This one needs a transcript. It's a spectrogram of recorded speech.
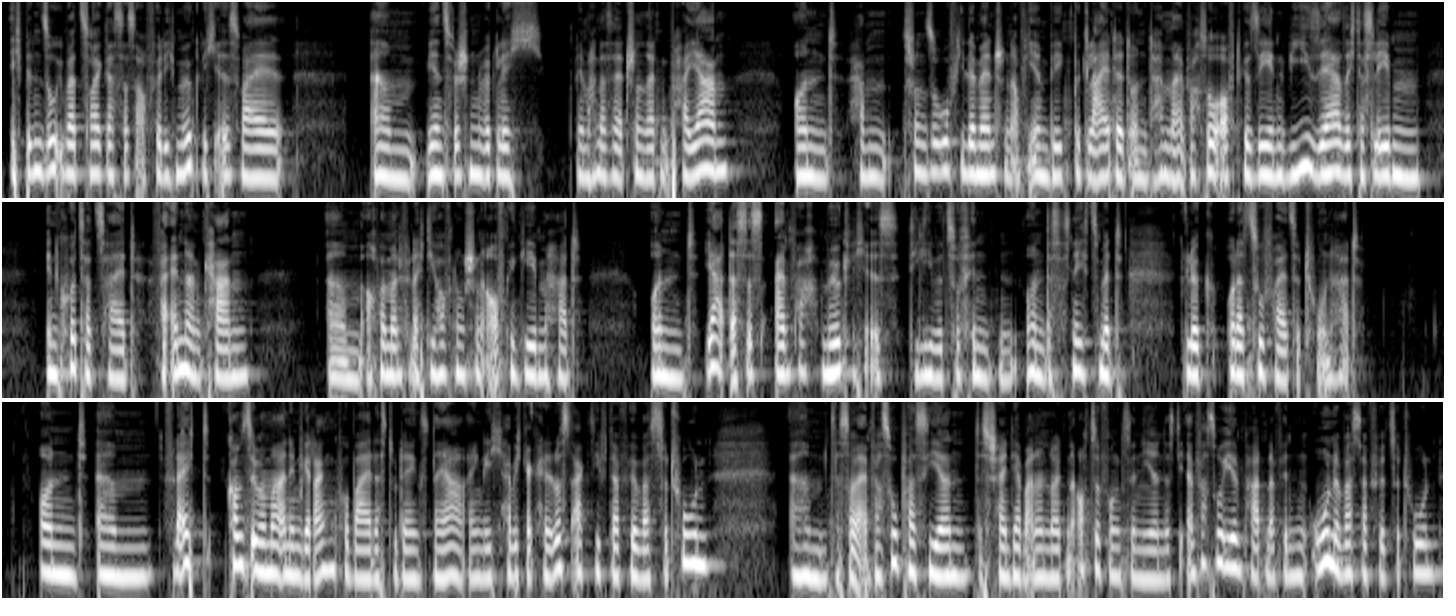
ich bin so überzeugt, dass das auch für dich möglich ist, weil ähm, wir inzwischen wirklich, wir machen das ja jetzt schon seit ein paar Jahren und haben schon so viele Menschen auf ihrem Weg begleitet und haben einfach so oft gesehen, wie sehr sich das Leben in kurzer Zeit verändern kann, ähm, auch wenn man vielleicht die Hoffnung schon aufgegeben hat. Und ja, dass es einfach möglich ist, die Liebe zu finden und dass es nichts mit Glück oder Zufall zu tun hat. Und ähm, vielleicht kommst du immer mal an dem Gedanken vorbei, dass du denkst, naja, eigentlich habe ich gar keine Lust, aktiv dafür was zu tun. Ähm, das soll einfach so passieren. Das scheint ja bei anderen Leuten auch zu funktionieren, dass die einfach so ihren Partner finden, ohne was dafür zu tun.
